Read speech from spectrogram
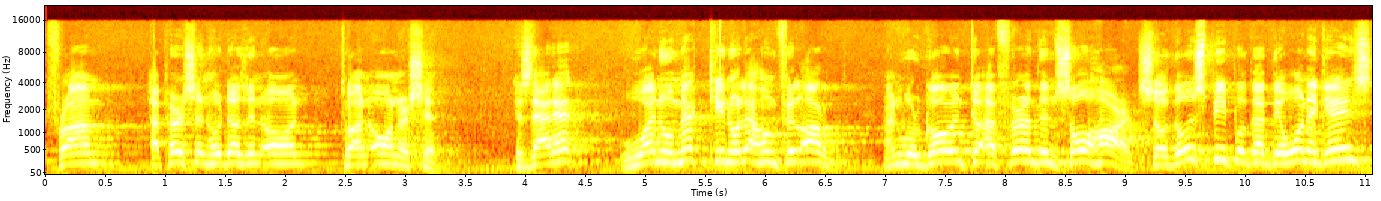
from a person who doesn't own to an ownership. Is that it? وَنُمَكِّنُ لَهُمْ فِي الْأَرْضِ And we're going to affirm them so hard. So those people that they won against,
